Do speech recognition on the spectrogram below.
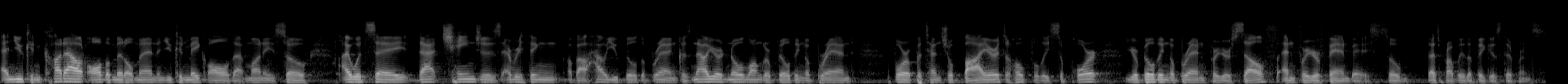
And you can cut out all the middlemen and you can make all of that money. So I would say that changes everything about how you build a brand because now you're no longer building a brand for a potential buyer to hopefully support. You're building a brand for yourself and for your fan base. So that's probably the biggest difference.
